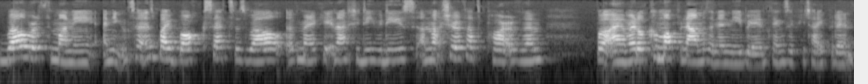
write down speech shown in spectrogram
Well worth the money, and you can sometimes buy box sets as well of Mary Kate and Ashley DVDs. I'm not sure if that's part of them. But um, it'll come up on Amazon and eBay and things if you type it in.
